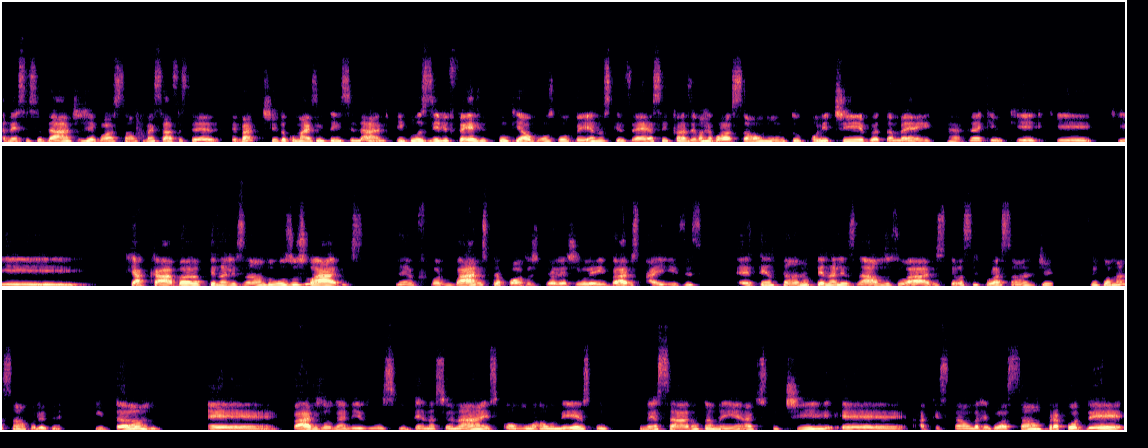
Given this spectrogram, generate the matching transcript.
a necessidade de regulação começasse a ser debatida com mais intensidade. Inclusive, fez com que alguns governos quisessem fazer uma regulação muito punitiva também, é. né, que, que, que, que, que acaba penalizando os usuários. Né? Foram várias propostas de projeto de lei em vários países é, tentando penalizar os usuários pela circulação de informação, por exemplo. Então, é, vários organismos internacionais, como a Unesco, começaram também a discutir é, a questão da regulação para poder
